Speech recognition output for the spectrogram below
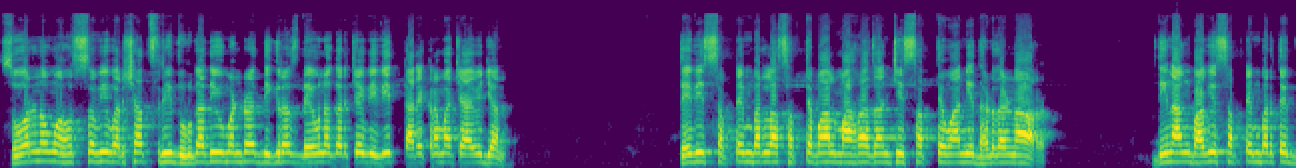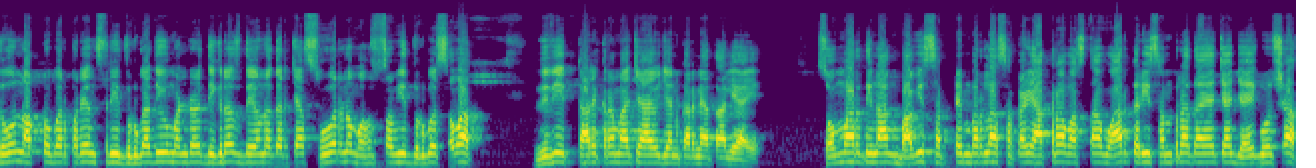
सुवर्ण महोत्सवी वर्षात श्री दुर्गादेवी मंडळ दिग्रज देवनगरचे विविध कार्यक्रमाचे आयोजन. तेवीस सप्टेंबरला सत्यमाल महाराजांची सत्यवाणी धडधडणार. दिनांक बावीस सप्टेंबर ते दोन ऑक्टोबर पर्यंत श्री दुर्गादेवी मंडळ दिग्रज देवनगरच्या सुवर्ण महोत्सवी दुर्गोत्सवात विविध कार्यक्रमाचे आयोजन करण्यात आले आहे. सोमवार दिनांक बावीस सप्टेंबरला सकाळी अकरा वाजता वारकरी संप्रदायाच्या जयघोषात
